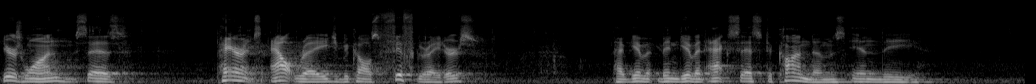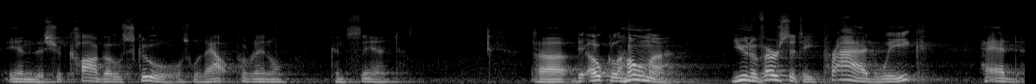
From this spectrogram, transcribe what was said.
Here's one. It says, Parents outraged because fifth graders have given, been given access to condoms in the, in the Chicago schools without parental consent. Uh, the Oklahoma University Pride Week had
